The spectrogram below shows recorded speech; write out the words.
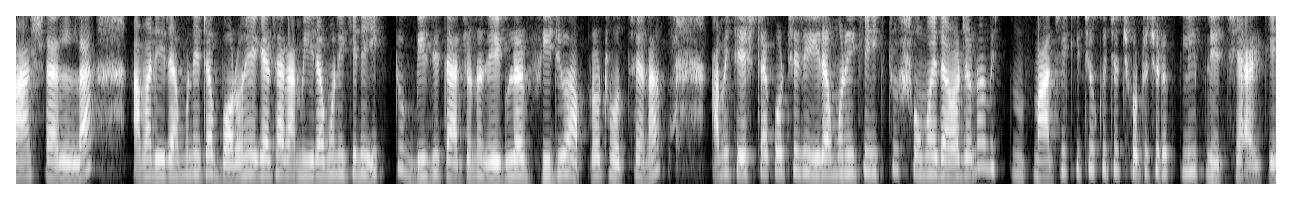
মাশাল্লাহ আমার ইরামণিটা বড় হয়ে গেছে। আর আমি ইরামণিকে নিয়ে একটু বিজি তার জন্য রেগুলার ভিডিও আপলোড হচ্ছে না। আমি চেষ্টা করছি যে ইরামণিকে একটু সময় দেওয়ার জন্য। আমি মাঝে কিছু কিছু ছোট ছোট ক্লিপ নিচ্ছি আর কি।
